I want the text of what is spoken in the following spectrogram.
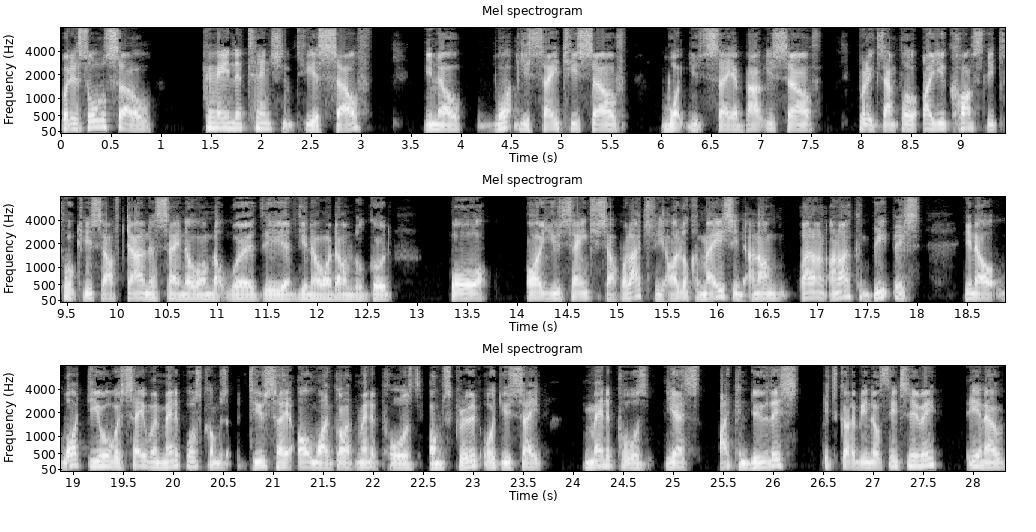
but it's also paying attention to yourself. You know, what you say to yourself, what you say about yourself. For example, are you constantly talking yourself down and saying, Oh, I'm not worthy and, you know, I don't look good? Or are you saying to yourself, well, actually, I look amazing and I'm, and I can beat this. You know, what do you always say when menopause comes? Do you say, Oh my God, menopause, I'm screwed? Or do you say, menopause, yes, I can do this. It's going to be nothing to me. You know,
